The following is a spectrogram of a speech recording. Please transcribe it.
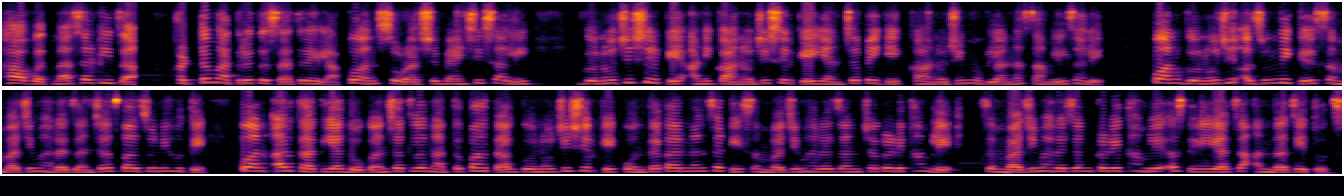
हा वतनासाठीचा हट्ट मात्र तसाच राहिला. पण सोळाशे ब्याऐंशी साली गणोजी शिर्के आणि कान्होजी शिर्के यांच्यापैकी कान्होजी मुघलांना सामील झाले. पण गणोजी अजून देखील संभाजी महाराजांच्याच बाजूने होते. पण अर्थात या दोघांच्यातलं नातं पाहता गणोजी शिर्के कोणत्या कारणांसाठी संभाजी महाराजांच्याकडे थांबले संभाजी महाराजांकडे थांबले असतील याचा अंदाज येतोच.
